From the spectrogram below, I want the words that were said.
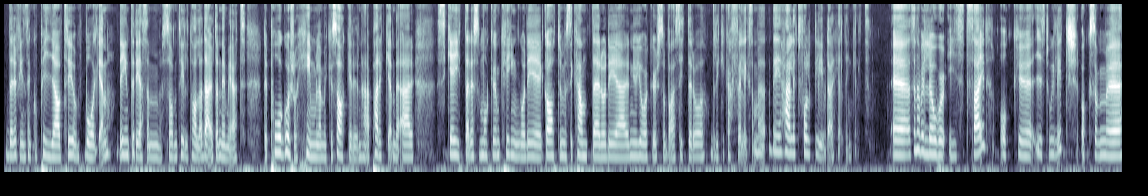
där det finns en kopia av triumfbågen. Det är inte det som, som tilltalar där utan det är mer att det pågår så himla mycket saker i den här parken. Det är skatare som åker omkring och det är gatumusikanter och det är New Yorkers som bara sitter och dricker kaffe liksom. Det är härligt folkliv där helt enkelt. Eh, sen har vi Lower East Side och eh, East Village och som eh,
